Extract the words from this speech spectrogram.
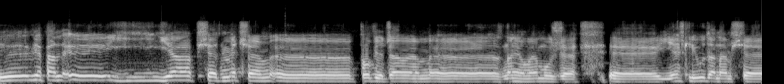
Y, wie pan, y, ja przed meczem y, powiedziałem znajomemu, że jeśli uda nam się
